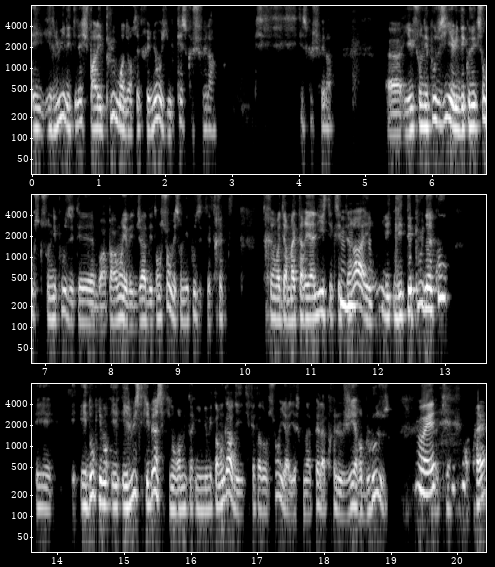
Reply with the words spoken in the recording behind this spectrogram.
Et, lui, il était là, je parlais plus, moi, dans cette réunion, je dis, mais qu'est-ce que je fais là? Qu'est-ce que je fais là? Euh, il y a eu son épouse aussi, il y a eu une déconnexion parce que son épouse était, bon, apparemment il y avait déjà des tensions, mais son épouse était très, très, on va dire matérialiste, etc. Et mhm. il, était plus d'un coup. Et, et donc, et, lui, ce qui est bien, c'est qu'il nous, met en garde. Il dit faites attention, il y a, il y a ce qu'on appelle après le GR blues. Ouais. Euh, après,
